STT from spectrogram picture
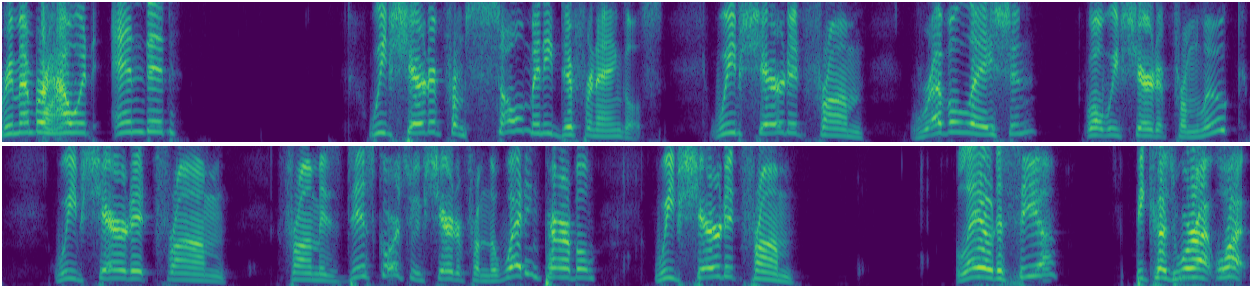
Remember how it ended? We've shared it from so many different angles. We've shared it from Revelation. Well, we've shared it from Luke. We've shared it from from his discourse. We've shared it from the wedding parable. We've shared it from Laodicea because we're at what?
